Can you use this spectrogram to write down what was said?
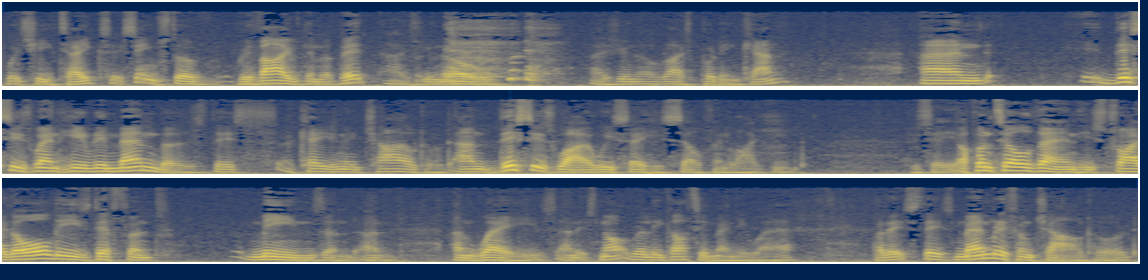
which he takes. It seems to have revived him a bit, as you know, as you know, rice pudding can. And this is when he remembers this occasion in childhood, and this is why we say he's self-enlightened. You see, up until then, he's tried all these different means and, and, and ways, and it's not really got him anywhere. But it's this memory from childhood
